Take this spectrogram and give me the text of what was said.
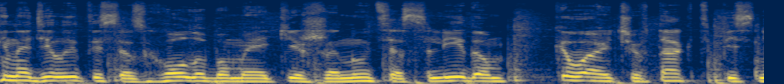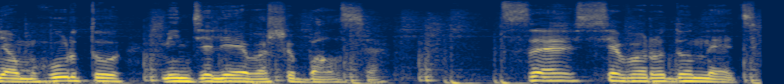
і наділитися з голубами, які женуться слідом, киваючи в такт пісням гурту Мінділєва Шибался. Це Сєверодонецьк.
